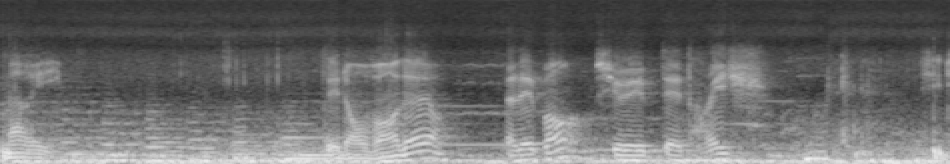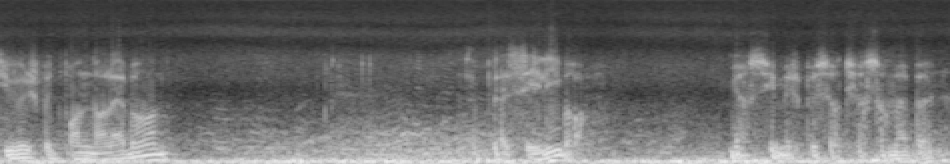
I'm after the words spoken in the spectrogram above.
Marie. T'es donc vendeur? Ça dépend. Si tu es peut-être riche. Si tu veux, je peux te prendre dans la bande. La place est libre. Merci, mais je peux sortir sans ma bonne.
